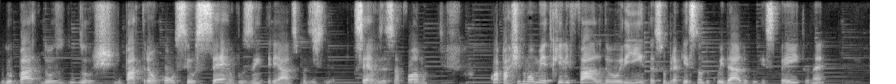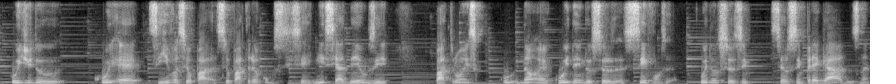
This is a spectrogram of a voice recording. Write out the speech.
Do, do, do, do patrão com os seus servos, entre aspas, servos dessa forma, a partir do momento que ele fala, orienta sobre a questão do cuidado, do respeito, né? Cuide do. Cu, é, sirva seu, seu patrão como se servisse a Deus e patrões cu, não, é, cuidem dos seus. Sirvam, cuidem dos seus, seus empregados, né?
